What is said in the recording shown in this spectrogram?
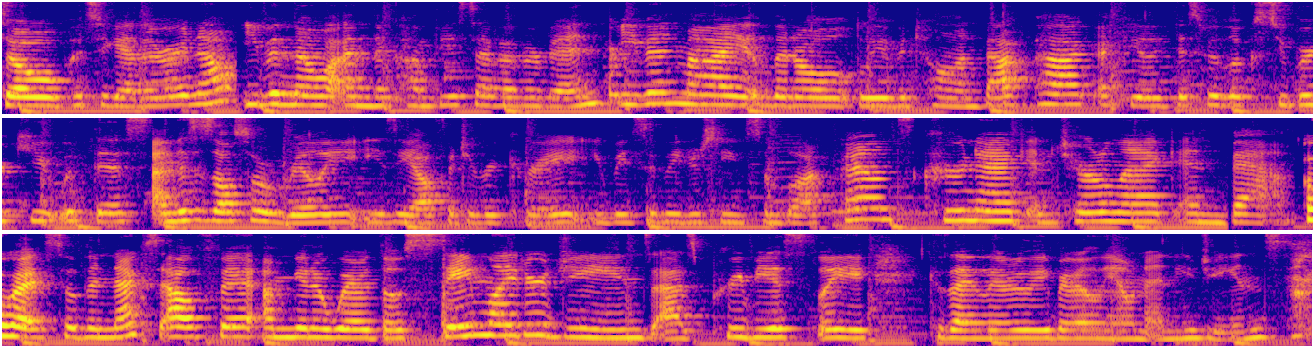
so put together right now. Even though I'm the comfiest I've ever been even my little Louis Vuitton backpack I feel like this would look super cute with this. And this is also a really easy outfit to recreate. You basically just need some black pants crew neck and a turtleneck and bam. Okay so the next outfit I'm gonna wear those same lighter jeans as previously because I literally barely own any jeans.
